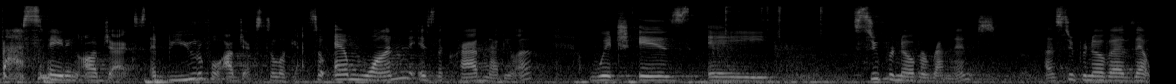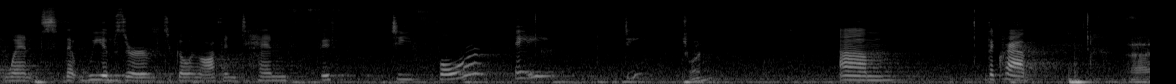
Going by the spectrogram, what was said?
fascinating objects and beautiful objects to look at. So, M1 is the Crab Nebula, which is a supernova remnant, a supernova that went, that we observed going off in 1054 AD. Which one? Um, the crab. Uh,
